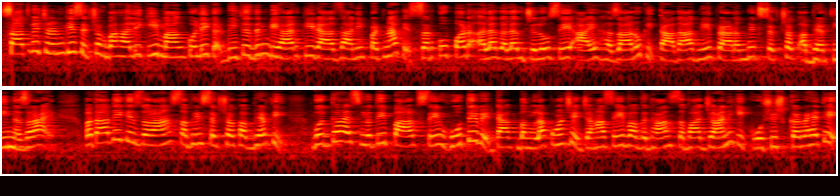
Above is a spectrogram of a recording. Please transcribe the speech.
सातवें चरण की शिक्षक बहाली की मांग को लेकर बीते दिन बिहार की राजधानी पटना के सड़कों पर अलग अलग जिलों से आए हज़ारों की तादाद में प्रारंभिक शिक्षक अभ्यर्थी नज़र आए। बता दें कि इस दौरान सभी शिक्षक अभ्यर्थी बुद्धा स्मृति पार्क से होते हुए डाक बंगला पहुँचे, जहाँ से वह विधानसभा जाने की कोशिश कर रहे थे।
